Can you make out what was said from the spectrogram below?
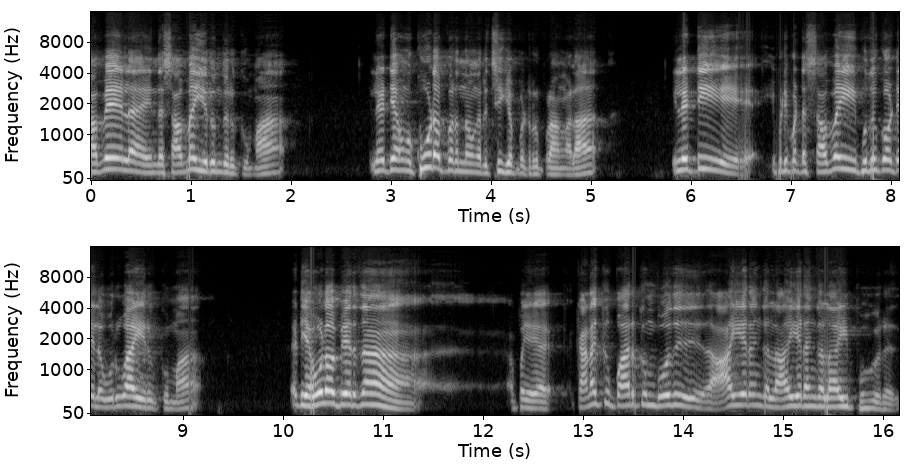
சபையில இந்த சபை இருந்திருக்குமா? இல்லாட்டி அவங்க கூட பிறந்தவங்க ரசிக்கப்பட்டிருப்பாங்களா இல்லாட்டி இப்படிப்பட்ட சபை புதுக்கோட்டையில உருவாகி இருக்குமா இல்லாட்டி எவ்வளோ பேர் தான் அப்ப கணக்கு பார்க்கும்போது ஆயிரங்கள் ஆயிரங்களாய் போகிறது.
